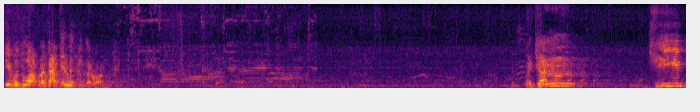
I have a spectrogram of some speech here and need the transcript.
એ બધું આપણે જાતે નક્કી કરવાનું. ભજન, જીભ,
